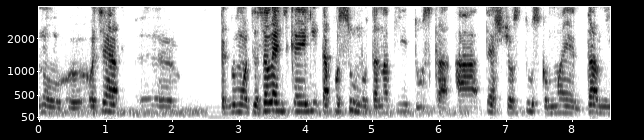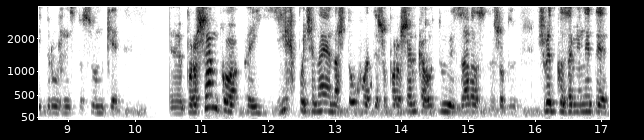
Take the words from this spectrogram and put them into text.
ну, е, оця, е, так би мовити, зеленська еліта посунута на тлі Туска, а те, що з Туском має давні дружні стосунки е, Порошенко, е, їх починає наштовхувати, що Порошенка готують зараз, щоб швидко замінити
